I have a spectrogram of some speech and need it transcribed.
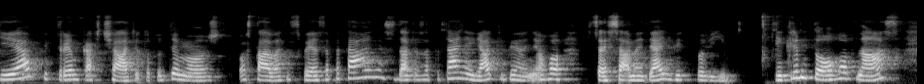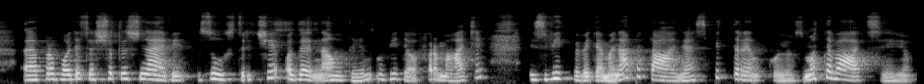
є підтримка в чаті. Тобто ти можеш поставити своє запитання, задати запитання, я тобі на нього в цей самий день відповім. І крім того, в нас проводяться щотижневі зустрічі один на один у відеоформаті з відповідями на питання, з підтримкою, з мотивацією.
